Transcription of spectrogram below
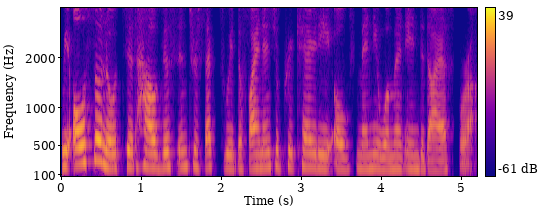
We also noted how this intersects with the financial precarity of many women in the diaspora.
